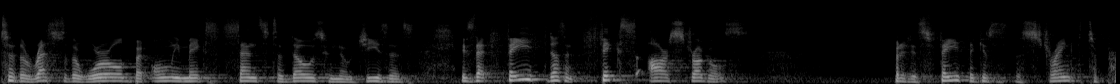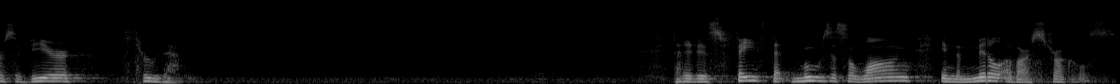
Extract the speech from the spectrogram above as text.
to the rest of the world, but only makes sense to those who know Jesus, is that faith doesn't fix our struggles, but it is faith that gives us the strength to persevere through them. That it is faith that moves us along in the middle of our struggles,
